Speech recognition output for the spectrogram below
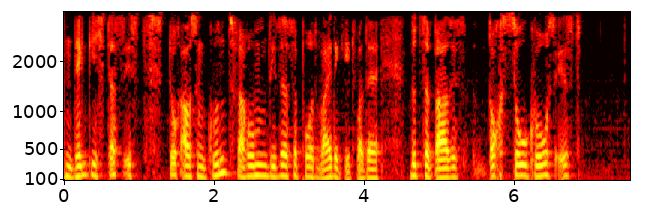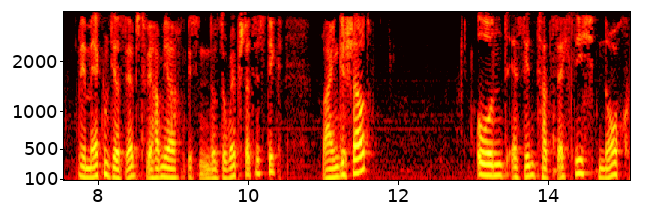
Dann denke ich, das ist durchaus ein Grund, warum dieser Support weitergeht, weil der Nutzerbasis doch so groß ist. Wir merken es ja selbst, wir haben ja ein bisschen in unsere Webstatistik reingeschaut und es sind tatsächlich noch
